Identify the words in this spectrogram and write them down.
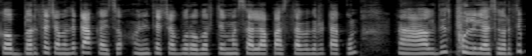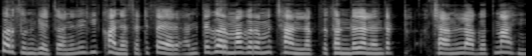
कपभर त्याच्यामध्ये टाकायचं आणि त्याच्याबरोबर ते मसाला पास्ता वगैरे टाकून अगदीच फुल गॅसवरती परतून घ्यायचं आणि लगी खाण्यासाठी तयार आहे. आणि ते गरमागरमच छान लागतं. थंड झाल्यानंतर छान लागत नाही.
